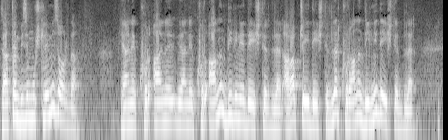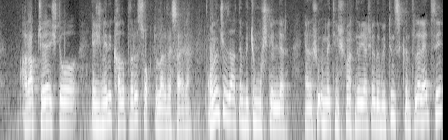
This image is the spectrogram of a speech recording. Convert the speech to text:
Zaten bizim muşkilemiz orada. Yani Kur'an'ı yani Kur'an'ın dilini değiştirdiler. Arapçayı değiştirdiler. Kur'an'ın dilini değiştirdiler. Arapçaya işte o ecnebi kalıpları soktular vesaire. Onun için zaten bütün muşkiller yani şu ümmetin şu anda yaşadığı bütün sıkıntılar hepsi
